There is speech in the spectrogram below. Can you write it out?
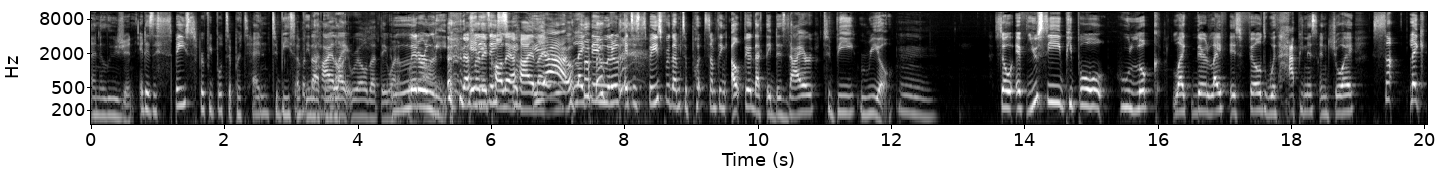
an illusion. It is a space for people to pretend to be but something the that they're highlight reel that they want to Literally, that's why they call it a spa- highlight yeah, reel like they literally, it's a space for them to put something out there that they desire to be real. Hmm. So if you see people who look like their life is filled with happiness and joy, so, like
